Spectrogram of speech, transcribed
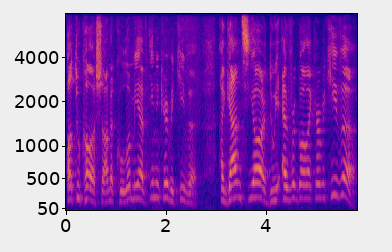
Atu kol Hashana kula mi avdin Rabbi Kiva. Agans yar, do we ever go like Rabbi Kiva?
